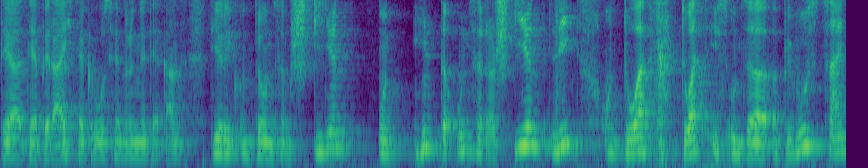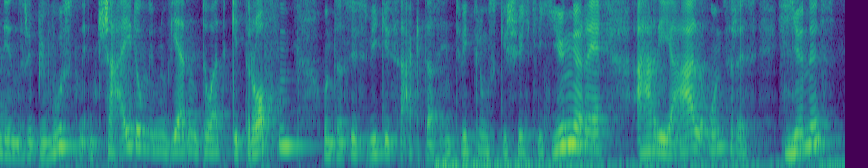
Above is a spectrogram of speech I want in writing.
der, der Bereich der Großhirnrinde, der ganz direkt unter unserem Stirn und hinter unserer Stirn liegt. Und dort, dort ist unser Bewusstsein, unsere bewussten Entscheidungen werden dort getroffen. Und das ist wie gesagt das entwicklungsgeschichtlich jüngere Areal unseres Hirnes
